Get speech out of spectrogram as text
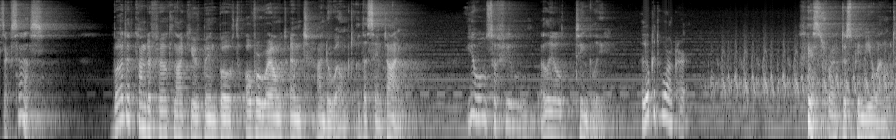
Success. But it kind of felt like you've been both overwhelmed and underwhelmed at the same time. You also feel a little tingly. Look at worker. He's trying to spin you out.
